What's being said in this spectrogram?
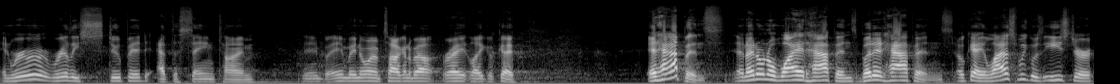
and really, really stupid at the same time? Anybody, anybody know what I'm talking about? Right? Like, okay. It happens, and I don't know why it happens, but it happens. Okay, last week was Easter,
